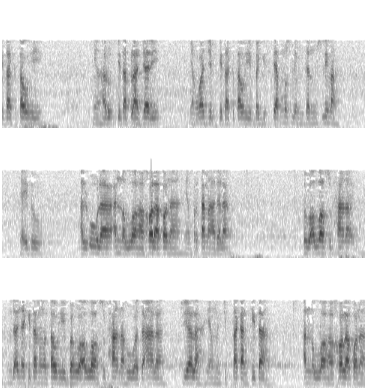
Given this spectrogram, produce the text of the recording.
kita ketahui yang harus kita pelajari yang wajib kita ketahui bagi setiap muslim dan muslimah yaitu al-ula annallaha khalaqana. Yang pertama adalah bahwa Allah subhanahu hendaknya kita mengetahui bahwa Allah subhanahu wa taala dialah yang menciptakan kita. Annallaha khalaqana.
